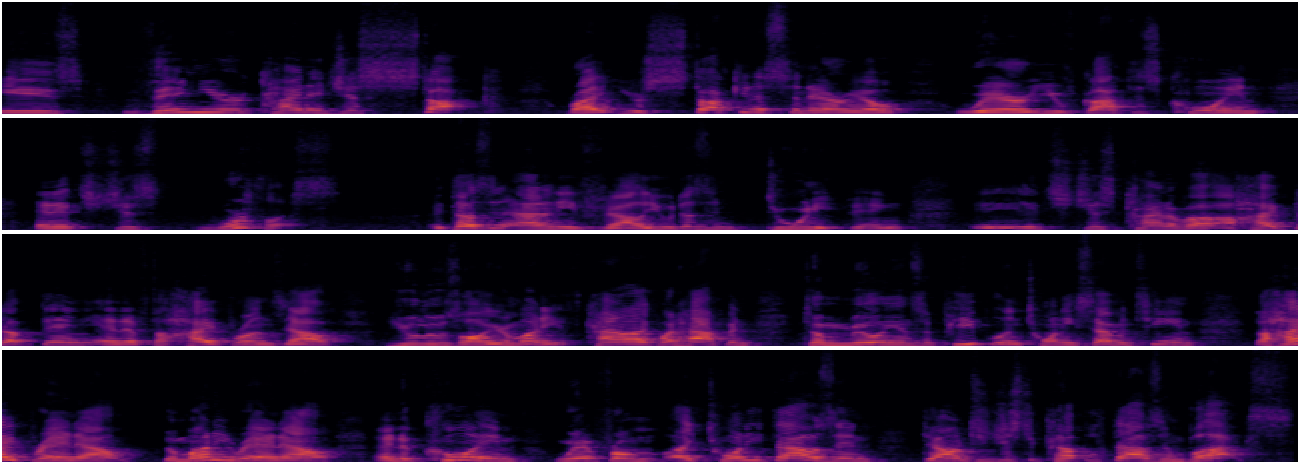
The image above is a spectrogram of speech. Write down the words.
is then you're kind of just stuck, right? You're stuck in a scenario where you've got this coin and it's just worthless. It doesn't add any value, it doesn't do anything. It's just kind of a, a hyped up thing. And if the hype runs out, you lose all your money. It's kind of like what happened to millions of people in 2017. The hype ran out, the money ran out, and the coin went from like 20,000 down to just a couple thousand bucks.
